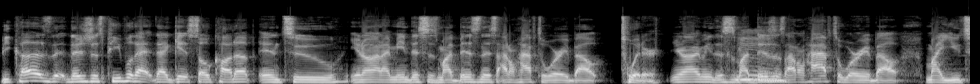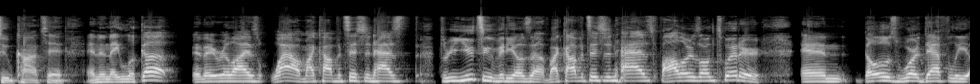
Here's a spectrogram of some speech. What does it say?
because th- there's just people that, that get so caught up into, you know what I mean? This is my business. I don't have to worry about Twitter. You know what I mean? This is my mm. business. I don't have to worry about my YouTube content. And then they look up and they realize, wow, my competition has three YouTube videos up. My competition has followers on Twitter. And those were definitely,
